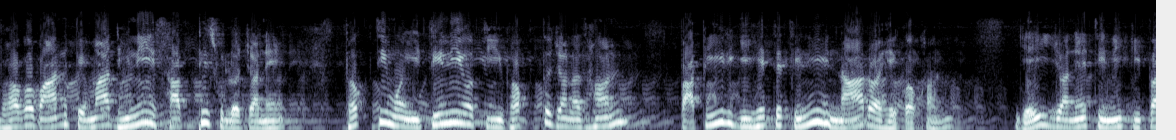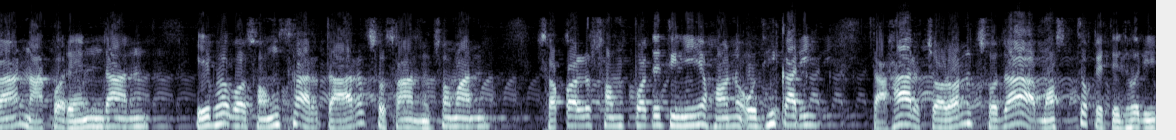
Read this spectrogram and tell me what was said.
ভগবান প্রেমাধীনী সাধ্যি সুলোচনে। ভক্তিময়ী তিনি অতি ভক্ত জনধন। পাপীর গৃহেতে তিনি না রহে কখন? যেই জনে তিনি কৃপা না করেন দান। এভব সংসার তার শ্মশান সমান। সকল সম্পদে তিনি হন অধিকারী, তাহার চরণ সদা মস্তকেতে ধরি।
